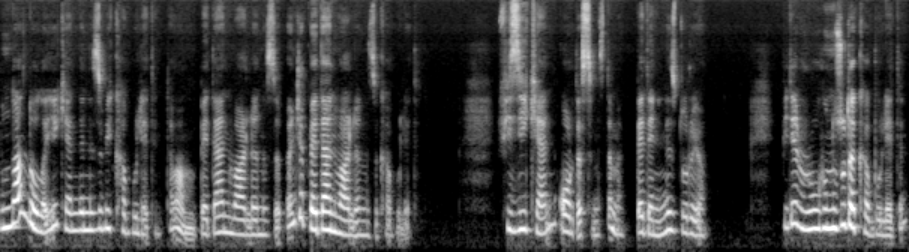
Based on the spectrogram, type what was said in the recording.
Bundan dolayı kendinizi bir kabul edin tamam mı? Beden varlığınızı, önce beden varlığınızı kabul edin. Fiziken oradasınız değil mi? Bedeniniz duruyor. Bir de ruhunuzu da kabul edin.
